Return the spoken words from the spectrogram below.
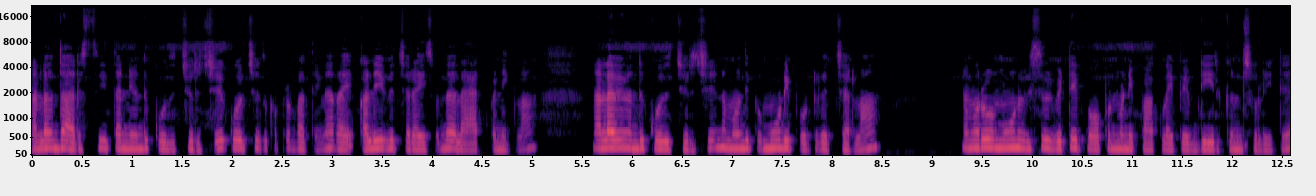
நல்லா வந்து அரிசி தண்ணி வந்து கொதிச்சிருச்சு. கொதிச்சதுக்கப்புறம் பார்த்திங்கன்னா ரை கழுவி வச்ச ரைஸ் வந்து அதில் ஆட் பண்ணிக்கலாம். நல்லாவே வந்து கொதிச்சிருச்சு. நம்ம வந்து இப்போ மூடி போட்டு வச்சிடலாம். நம்ம ஒரு மூணு விசில் விட்டு இப்போ ஓப்பன் பண்ணி பார்க்கலாம் இப்போ எப்படி இருக்குன்னு சொல்லிட்டு.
